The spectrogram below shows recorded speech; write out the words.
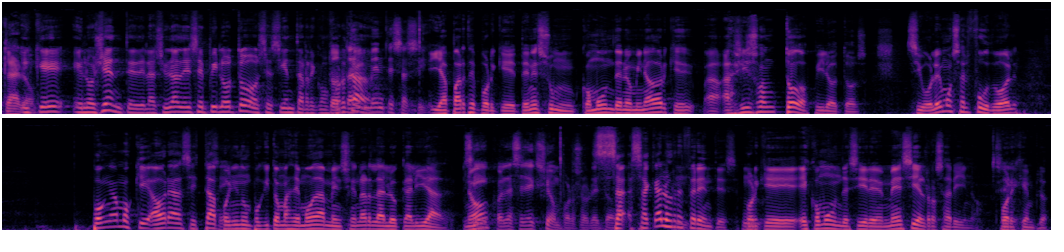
Claro. y que el oyente de la ciudad de ese piloto se sienta reconfortado. Totalmente es así. Y aparte porque tenés un común denominador que allí son todos pilotos. Si volvemos al fútbol, pongamos que ahora se está Sí. poniendo un poquito más de moda mencionar la localidad, ¿no? Sí, con la selección por sobre todo. Sa- sacá los referentes, porque es común decir eh, Messi el Rosarino, por ejemplo.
